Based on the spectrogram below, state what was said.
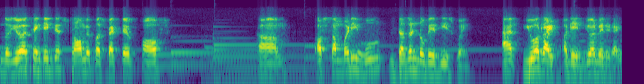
No, you are thinking this from a perspective of um, of somebody who doesn't know where he is going, and you are right. Again, you are very right.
